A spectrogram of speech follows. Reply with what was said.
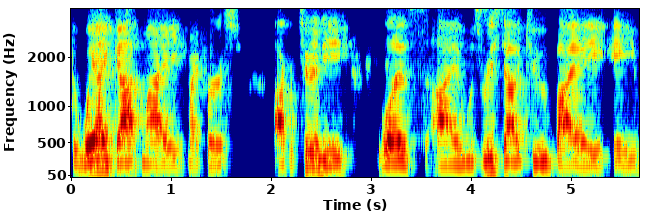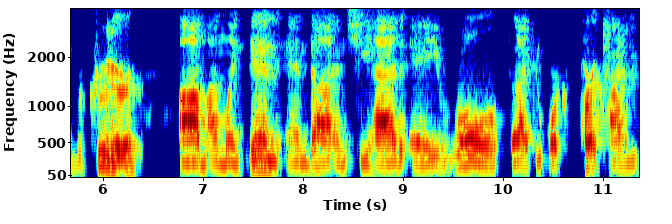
the way I got my my first opportunity was I was reached out to by a recruiter um, on LinkedIn, and uh, and she had a role that I could work part time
